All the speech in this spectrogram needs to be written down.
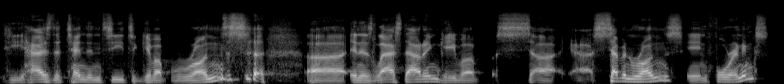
he has the tendency to give up runs. Uh, in his last outing, gave up uh, uh, seven runs in four innings.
